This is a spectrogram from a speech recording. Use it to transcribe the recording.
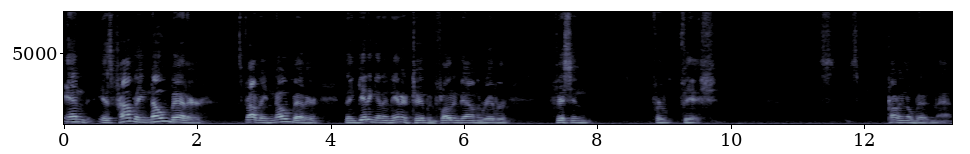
and it's probably no better. It's probably no better than getting in an inner tube and floating down the river, fishing for fish. It's, it's probably no better than that.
